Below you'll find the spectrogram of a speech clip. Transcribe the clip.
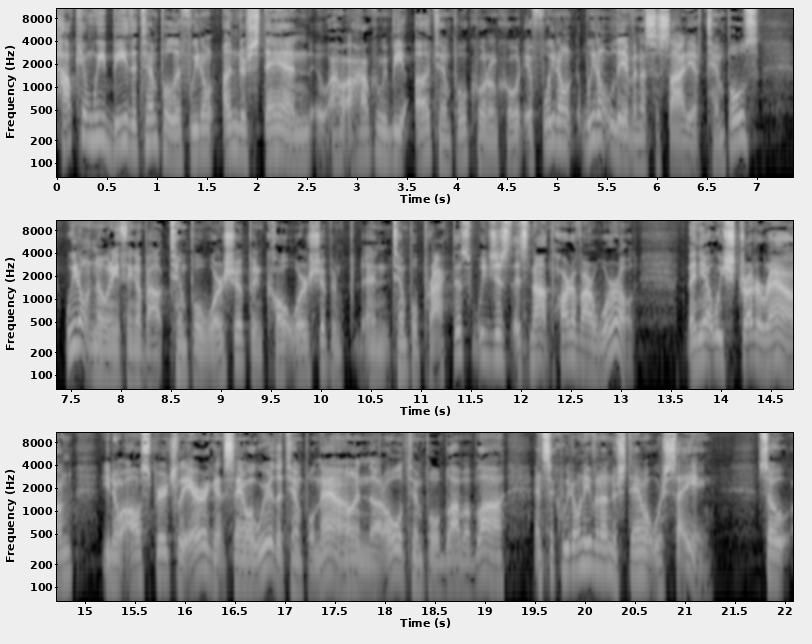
how can we be the temple if we don't understand how, how, can we be a temple quote unquote if we don't we don't live in a society of temples? We don't know anything about temple worship and cult worship and, and temple practice. We just it's not part of our world. And yet we strut around you know all spiritually arrogant saying well we're the temple now and that old temple blah blah blah. And it's like we don't even understand what we're saying. So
